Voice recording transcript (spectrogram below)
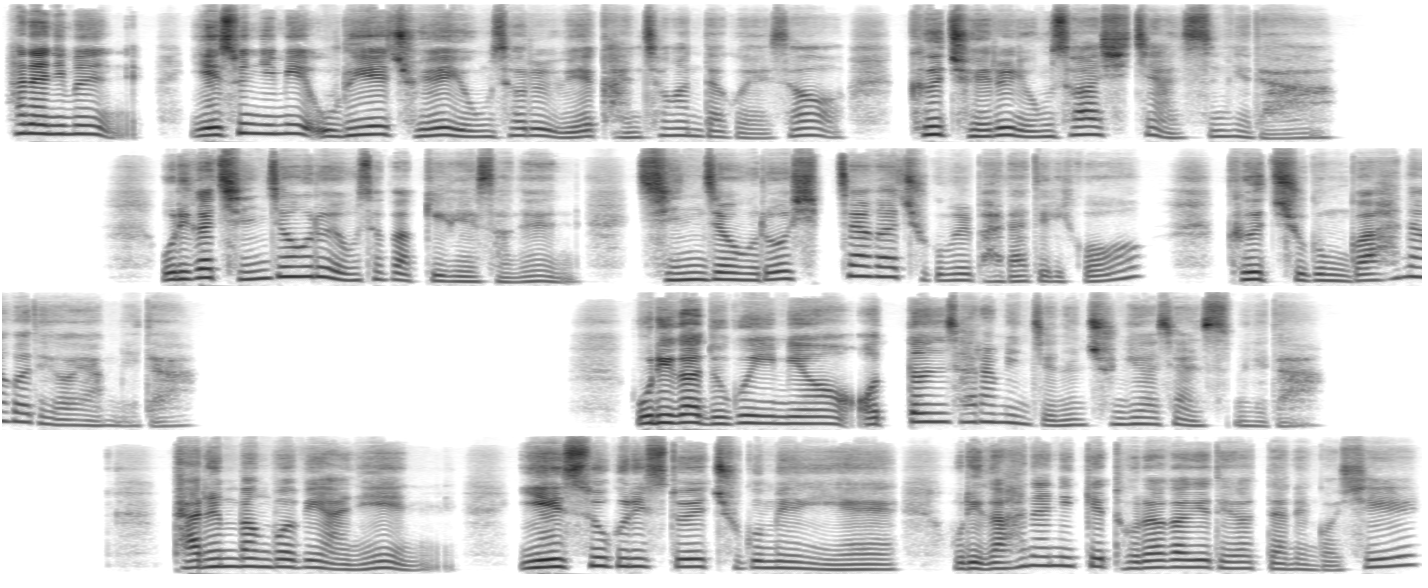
하나님은 예수님이 우리의 죄의 용서를 위해 간청한다고 해서 그 죄를 용서하시지 않습니다. 우리가 진정으로 용서받기 위해서는 진정으로 십자가 죽음을 받아들이고 그 죽음과 하나가 되어야 합니다. 우리가 누구이며 어떤 사람인지는 중요하지 않습니다. 다른 방법이 아닌 예수 그리스도의 죽음에 의해 우리가 하나님께 돌아가게 되었다는 것이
